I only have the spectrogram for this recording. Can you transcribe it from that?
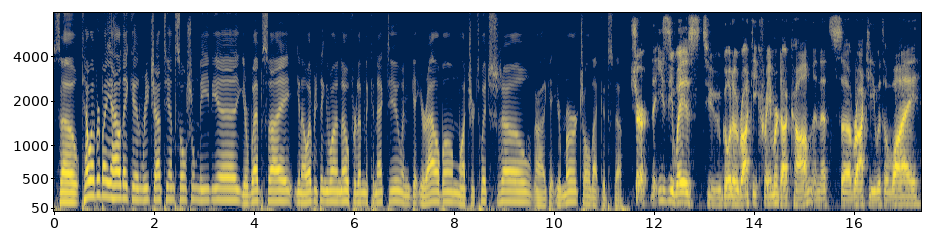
So tell everybody how they can reach out to you on social media, your website, you know, everything you want to know for them to connect you and get your album, watch your Twitch show, uh, get your merch, all that good stuff. Sure. The easy way is to go to rockykramer.com, and that's uh, Rocky with a Y,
